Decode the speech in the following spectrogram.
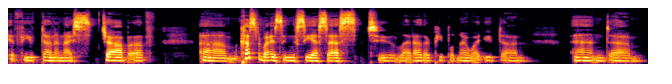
if you've done a nice job of um, customizing the CSS to let other people know what you've done, and um,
